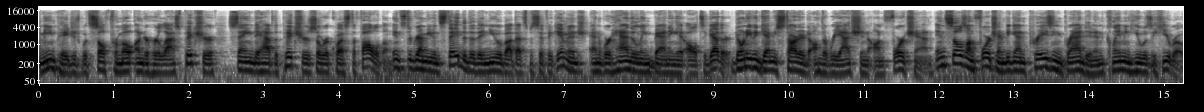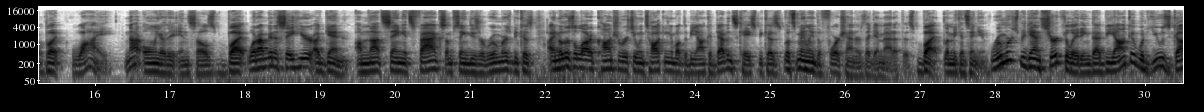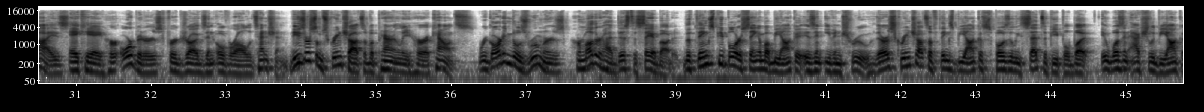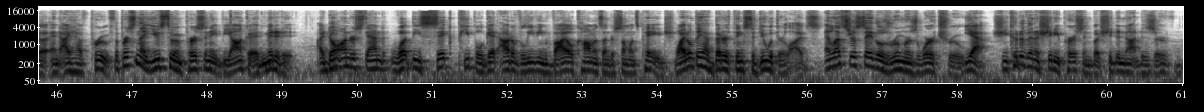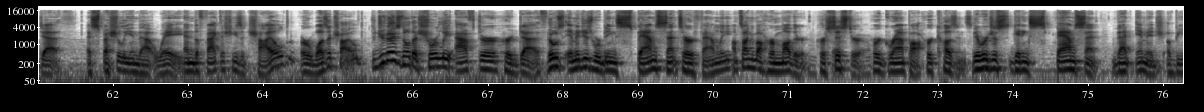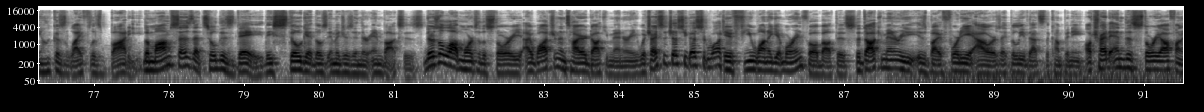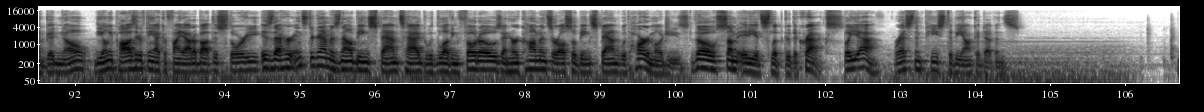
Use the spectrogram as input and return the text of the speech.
meme pages would self-promote under her last picture saying they have the picture, so request to follow them. Instagram even stated that they knew about that specific image and were handling banning it altogether. Don't even get me started on the reaction on 4chan. Incels on 4chan began praising Brandon and claiming he was a hero. But why? Not only are they incels, but what I'm gonna say here, again, I'm not saying it's facts, I'm saying these are rumors because I know there's a lot of controversy when talking about the Bianca Devins case because it's mainly the 4channers that get mad at this. But let me continue. Rumors began circulating that Bianca would use guys, aka her orbiters, for drugs and overall attention. These are some screenshots of apparently her accounts. Regarding those rumors, her mother had this to say about it. The things people are saying about Bianca isn't even true. There are screenshots of things Bianca supposedly said to people, but it wasn't actually Bianca, and I have proof. The person that used to impersonate Bianca admitted it. I don't understand what these sick people get out of leaving vile comments under someone's page. Why don't they have better things to do with their lives? And let's just say those rumors were true. Yeah, she could have been a shitty person, but she did not deserve death especially in that way. And the fact that she's a child or was a child. Did you guys know that shortly after her death, those images were being spam sent to her family? I'm talking about her mother, her sister, her grandpa, her cousins. They were just getting spam sent that image of Bianca's lifeless body. The mom says that till this day, they still get those images in their inboxes. There's a lot more to the story. I watched an entire documentary, which I suggest you guys should watch if you want to get more info about this. The documentary is by 48 Hours, I believe that's the company. I'll try to end this story off on a good note. The only positive thing I could find out about this story is that her Instagram is now being spam tagged with loving photos, and her comments are also being spammed with heart emojis, though some idiots slipped through the cracks. But yeah, rest in peace to Bianca Devins.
